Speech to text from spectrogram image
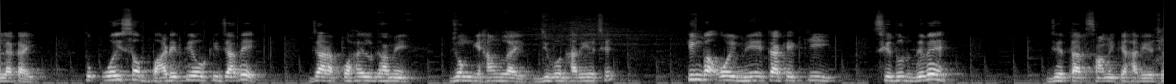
এলাকায়। তো ওই সব বাড়িতেও কি যাবে? যারা পহেলগামে জঙ্গি হামলায় জীবন হারিয়েছে? কিংবা ওই মেয়েটাকে কি সিঁদুর দেবে যে তার স্বামীকে হারিয়েছে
